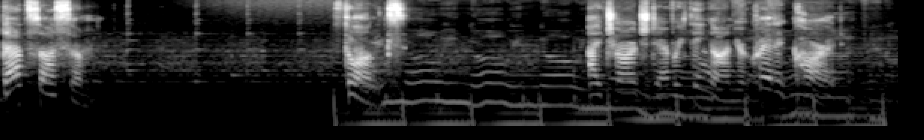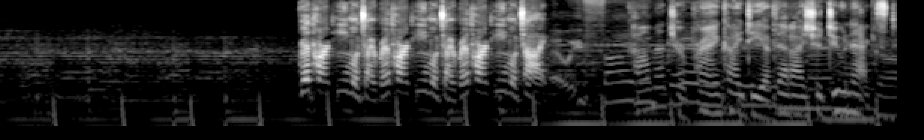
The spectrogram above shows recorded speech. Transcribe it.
That's awesome. Thanks. I charged everything on your credit card. Red heart emoji, red heart emoji, red heart emoji. Comment your prank idea that I should do next.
